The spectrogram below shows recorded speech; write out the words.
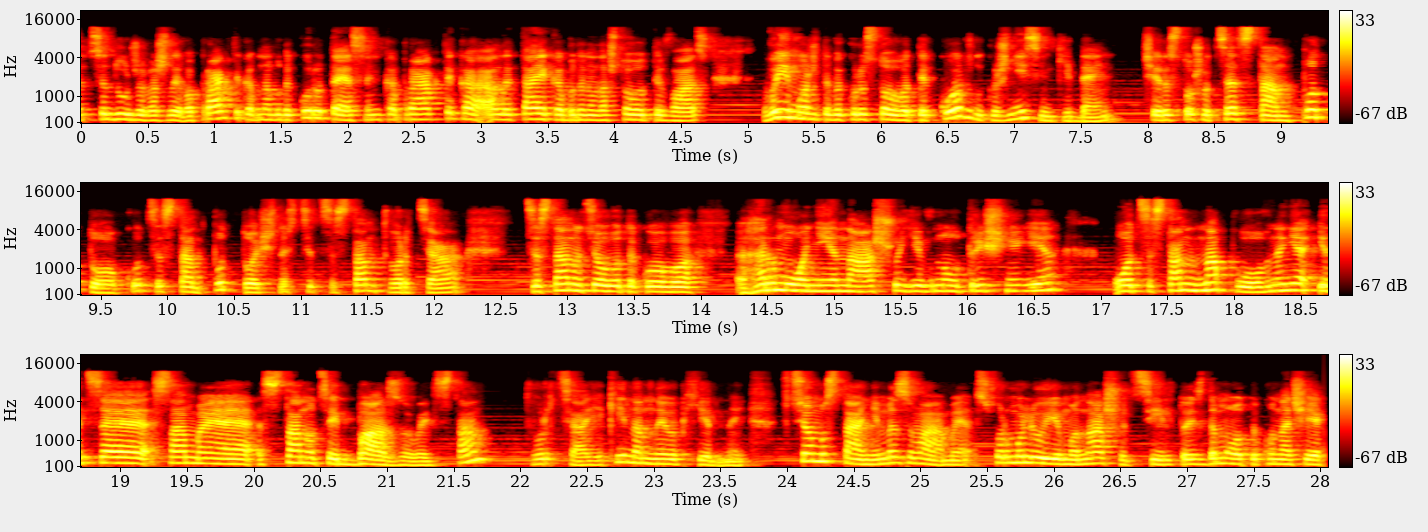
це, це дуже важлива практика. Вона буде коротесенька практика, але та, яка буде налаштовувати вас. Ви її можете використовувати кожен кожнісінький день через те, що це стан потоку, це стан поточності, це стан творця, це стан цього такого гармонії нашої внутрішньої. От це стан наповнення, і це саме стан оцей базовий стан творця, який нам необхідний. В цьому стані ми з вами сформулюємо нашу ціль, тобто дамо таку, наче як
